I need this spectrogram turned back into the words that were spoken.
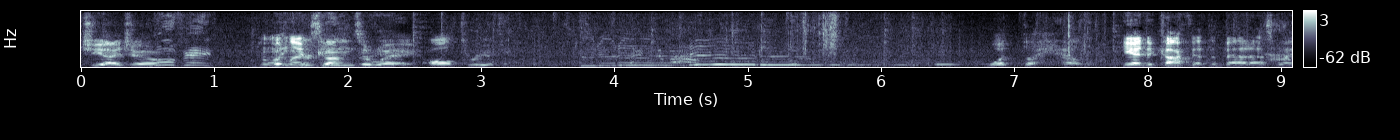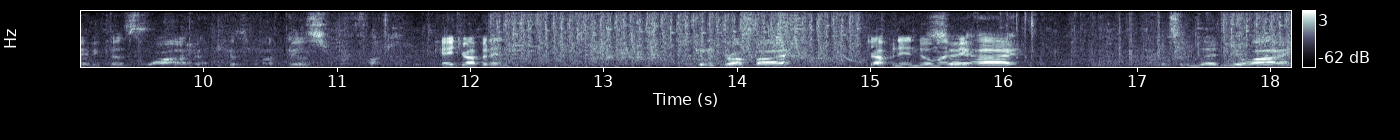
G.I. Joe. Move it. no Put your likes guns away. All three of them. What the hell? He had to cock that the badass way because Why? fuck because fuck me. Because fuck you. Okay, drop it in. Just gonna drop by, Drop it in. Don't mind say me. hi, put some lead in your eye,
